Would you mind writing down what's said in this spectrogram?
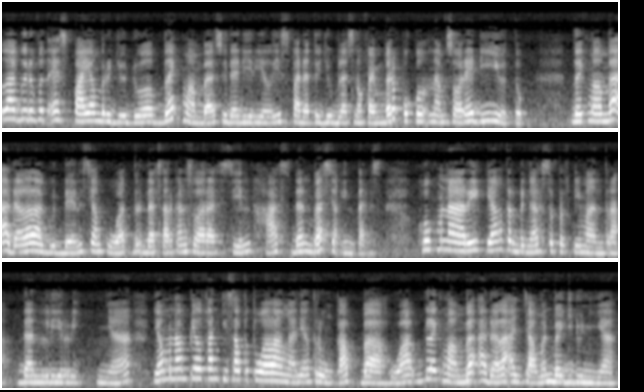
Lagu debut Espa yang berjudul Black Mamba sudah dirilis pada 17 November pukul 6 sore di YouTube. Black Mamba adalah lagu dance yang kuat berdasarkan suara synth khas dan bass yang intens. Hook menarik yang terdengar seperti mantra dan liriknya yang menampilkan kisah petualangan yang terungkap bahwa Black Mamba adalah ancaman bagi dunia.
